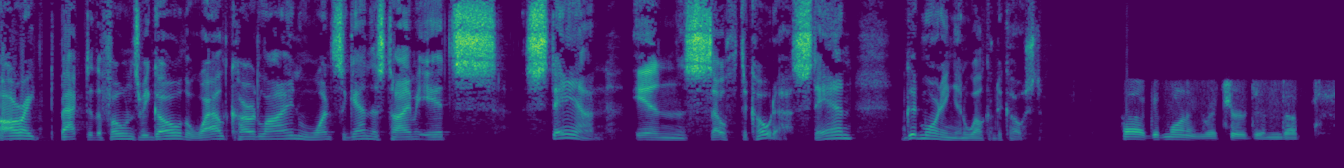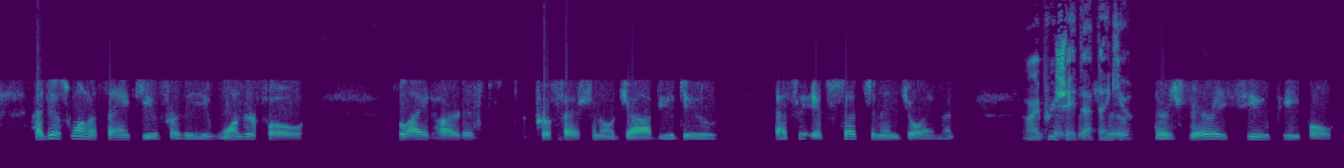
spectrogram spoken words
All right, back to the phones we go. The wild card line once again. This time it's Stan in South Dakota. Stan, good morning and welcome to Coast. Uh, good morning, Richard, and uh, I just want to thank you for the wonderful, lighthearted, professional job you do. That's, it's such an enjoyment. I appreciate that. Thank you. There's very few people.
